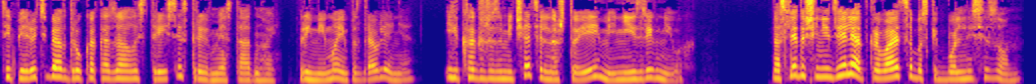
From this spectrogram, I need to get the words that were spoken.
теперь у тебя вдруг оказалось три сестры вместо одной. Прими мои поздравления. И как же замечательно, что Эми не из ревнивых. На следующей неделе открывается баскетбольный сезон,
